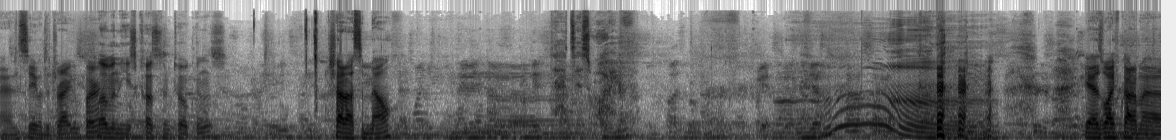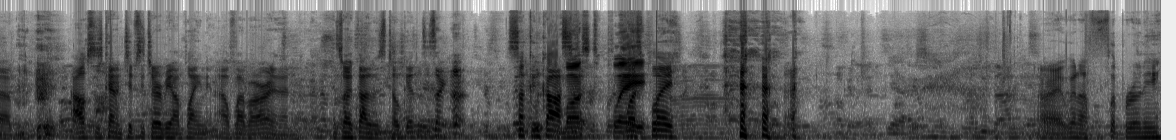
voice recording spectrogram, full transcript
and same with the Dragon player. Loving these custom tokens. Shout out to Mel. That's his wife. Yeah, his wife got him. Um, Alex was kind of tipsy turvy on playing L5R, and then his wife got him his tokens. He's like, "Ugh, sunken cost. Must play." Must play. All right, we're gonna flip Rooney.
